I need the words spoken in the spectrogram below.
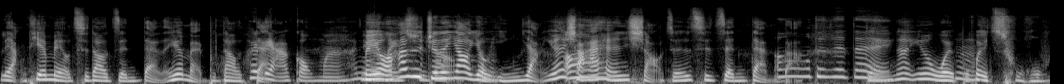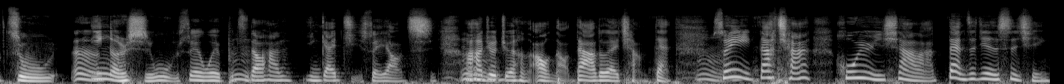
两天没有吃到蒸蛋了，因为买不到蛋。会俩拱吗？没有，他是觉得要有营养，因为小孩很小，只是吃蒸蛋吧。哦，对对对。那因为我也不会煮煮婴儿食物，所以我也不知道他应该几岁要吃，然后他就觉得很懊恼，大家都在抢蛋，所以大家呼吁一下啦，蛋这件事情，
